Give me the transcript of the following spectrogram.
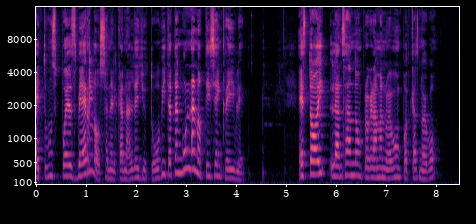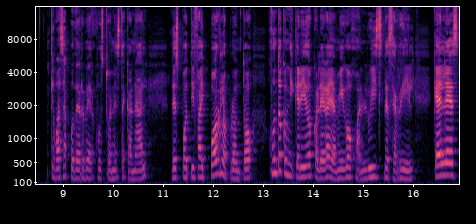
iTunes, puedes verlos en el canal de YouTube y te tengo una noticia increíble. Estoy lanzando un programa nuevo, un podcast nuevo, que vas a poder ver justo en este canal de Spotify por lo pronto, junto con mi querido colega y amigo Juan Luis Becerril, que él es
